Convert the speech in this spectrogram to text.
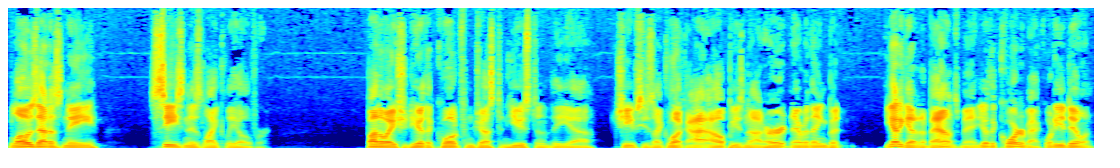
blows out his knee, season is likely over. By the way, you should hear the quote from Justin Houston of the uh, Chiefs. He's like, "Look, I, I hope he's not hurt and everything, but you got to get out of bounds, man. You're the quarterback. What are you doing?"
